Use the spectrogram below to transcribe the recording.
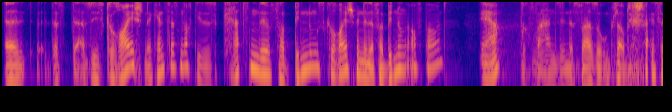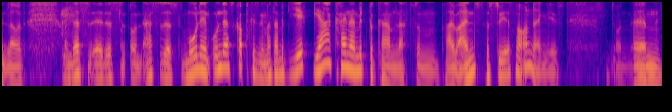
äh, das, also dieses Geräusch, ne, kennst du das noch? Dieses kratzende Verbindungsgeräusch, wenn du eine Verbindung aufbaut? Ja. Doch Wahnsinn, das war so unglaublich scheiße laut. Und das, äh, das, und hast du das Modem und das Kopfkissen gemacht, damit je, ja keiner mitbekam nachts um halb eins, dass du jetzt noch online gehst. Und ähm,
